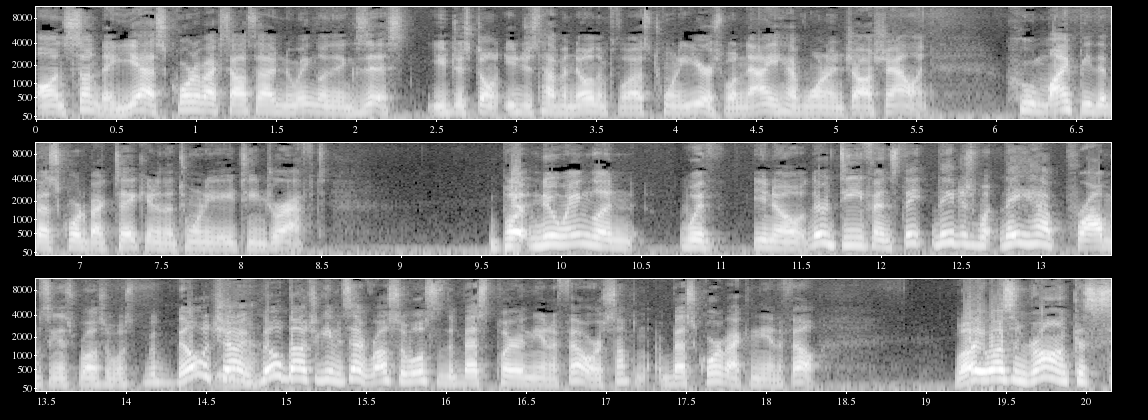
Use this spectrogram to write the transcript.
on Sunday. Yes, quarterbacks outside of New England exist. You just don't. You just haven't known them for the last 20 years. Well, now you have one in Josh Allen, who might be the best quarterback taken in the 2018 draft. But New England, with you know their defense, they, they just went, they have problems against Russell Wilson. But Bill Belichick, Yeah. Bill Belichick even said Russell Wilson's the best player in the NFL or something, or best quarterback in the NFL. Well, he wasn't wrong because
